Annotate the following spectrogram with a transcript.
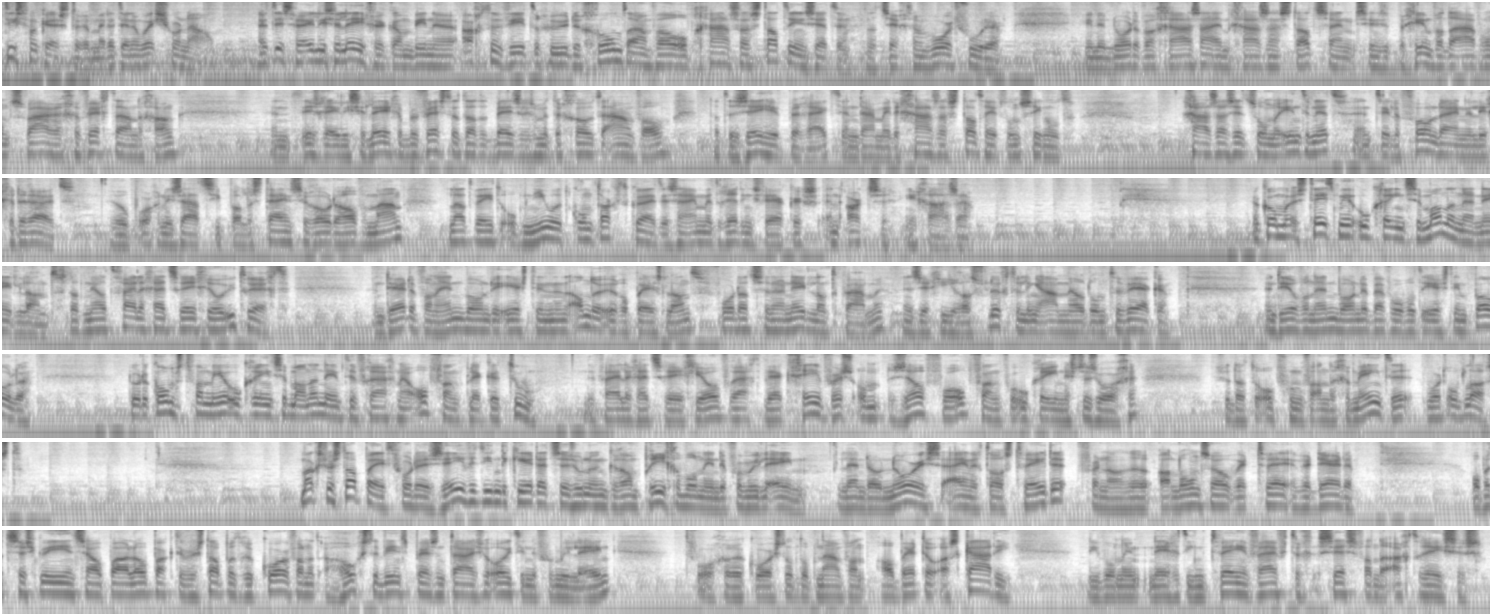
Ties van Kesteren met het NOS-journaal. Het Israëlische leger kan binnen 48 uur de grondaanval op Gaza-stad inzetten. Dat zegt een woordvoerder. In het noorden van Gaza en Gaza-stad zijn sinds het begin van de avond zware gevechten aan de gang. En het Israëlische leger bevestigt dat het bezig is met de grote aanval... dat de zee heeft bereikt en daarmee de Gaza-stad heeft omsingeld. Gaza zit zonder internet en telefoonlijnen liggen eruit. Hulporganisatie Palestijnse Rode Halve Maan laat weten opnieuw het contact kwijt te zijn met reddingswerkers en artsen in Gaza. Er komen steeds meer Oekraïense mannen naar Nederland. Dat meldt veiligheidsregio Utrecht. Een derde van hen woonde eerst in een ander Europees land... voordat ze naar Nederland kwamen en zich hier als vluchteling aanmelden om te werken. Een deel van hen woonde bijvoorbeeld eerst in Polen. Door de komst van meer Oekraïense mannen neemt de vraag naar opvangplekken toe. De veiligheidsregio vraagt werkgevers om zelf voor opvang voor Oekraïners te zorgen... zodat de opvang van de gemeente wordt ontlast. Max Verstappen heeft voor de zeventiende keer dit seizoen een Grand Prix gewonnen in de Formule 1. Lando Norris eindigde als tweede, Fernando Alonso werd, werd derde. Op het circuit in Sao Paulo pakte Verstappen het record van het hoogste winstpercentage ooit in de Formule 1. Het vorige record stond op naam van Alberto Ascari. Die won in 1952 zes van de acht races.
